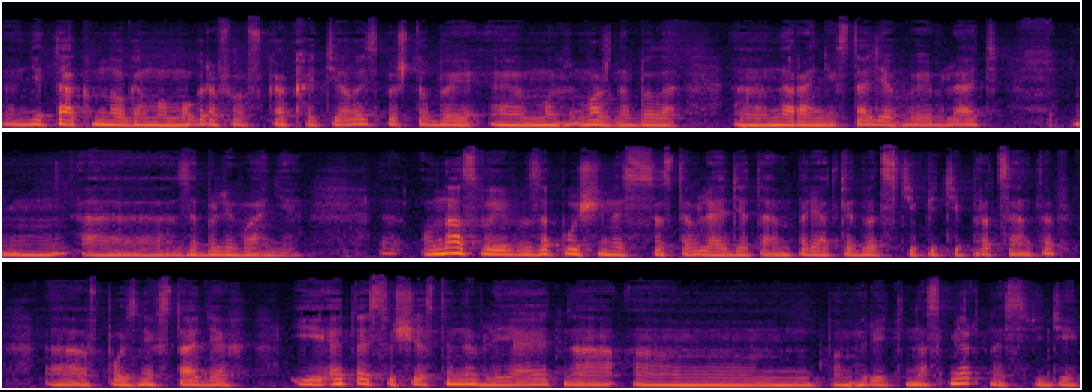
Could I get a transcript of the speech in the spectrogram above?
не так много маммографов, как хотелось бы, чтобы э, можно было э, на ранних стадиях выявлять э, заболевания. У нас запущенность составляет где-то порядка 25% э, в поздних стадиях, и это существенно влияет на, эм, говорить, на смертность среди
